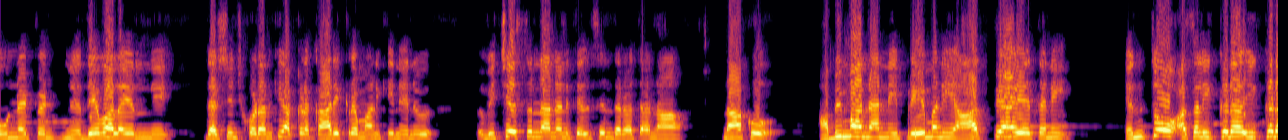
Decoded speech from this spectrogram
ఉన్నటువంటి దేవాలయాన్ని దర్శించుకోవడానికి అక్కడ కార్యక్రమానికి నేను విచ్చేస్తున్నానని తెలిసిన తర్వాత నా నాకు అభిమానాన్ని ప్రేమని ఆప్యాయతని ఎంతో అసలు ఇక్కడ ఇక్కడ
